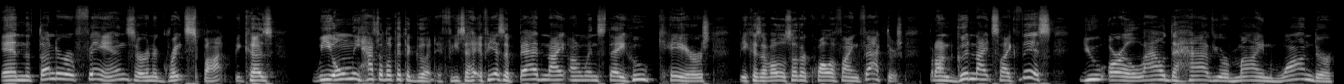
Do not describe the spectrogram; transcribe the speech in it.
And the Thunder fans are in a great spot because we only have to look at the good. If he's a, if he has a bad night on Wednesday, who cares because of all those other qualifying factors. But on good nights like this, you are allowed to have your mind wander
